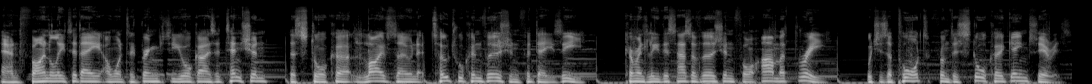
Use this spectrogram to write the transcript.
And finally today, I want to bring to your guys' attention the Stalker Live Zone Total Conversion for DayZ. Currently, this has a version for Arma 3, which is a port from the Stalker game series.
